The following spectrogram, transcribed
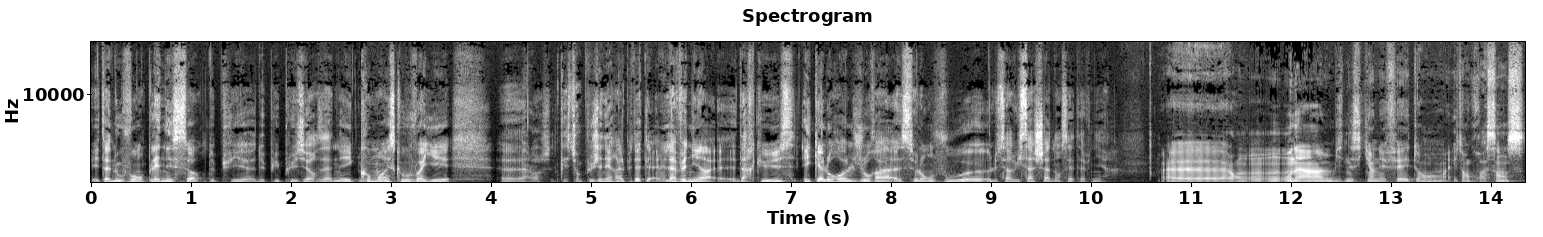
est à nouveau en plein essor depuis, euh, depuis plusieurs années. Comment mhm. est-ce que vous voyez, euh, alors une question plus générale peut-être, l'avenir d'Arcus et quel rôle jouera selon vous euh, le service achat dans cet avenir? Alors on, a un business qui en effet est en, est en croissance.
